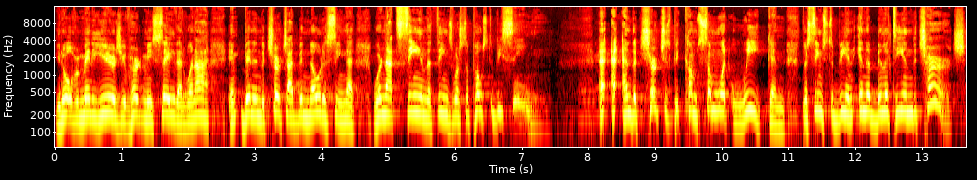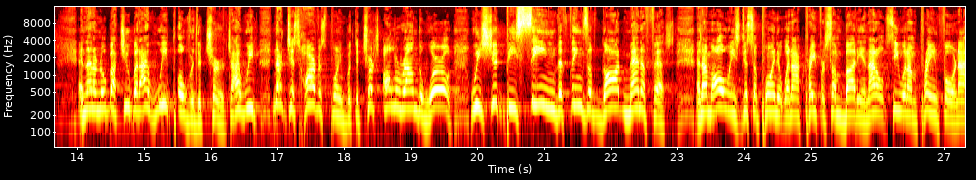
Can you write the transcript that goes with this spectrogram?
You know, over many years, you've heard me say that when I've been in the church, I've been noticing that we're not seeing the things we're supposed to be seeing. And the church has become somewhat weak, and there seems to be an inability in the church. And I don't know about you, but I weep over the church. I weep not just Harvest Point, but the church all around the world. We should be seeing the things of God manifest. And I'm always disappointed when I pray for somebody and I don't see what I'm praying for. And I,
